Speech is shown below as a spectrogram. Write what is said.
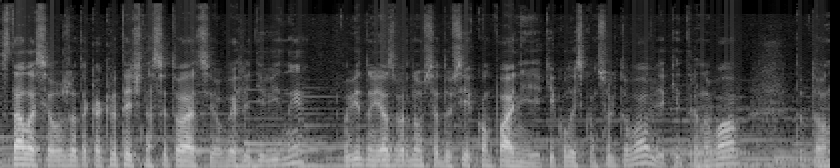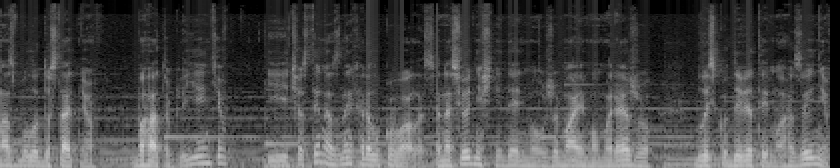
сталася вже така критична ситуація у вигляді війни, відповідно, я звернувся до всіх компаній, які колись консультував, які тренував. Тобто у нас було достатньо багато клієнтів, і частина з них релокувалася. На сьогоднішній день ми вже маємо мережу близько 9 магазинів,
